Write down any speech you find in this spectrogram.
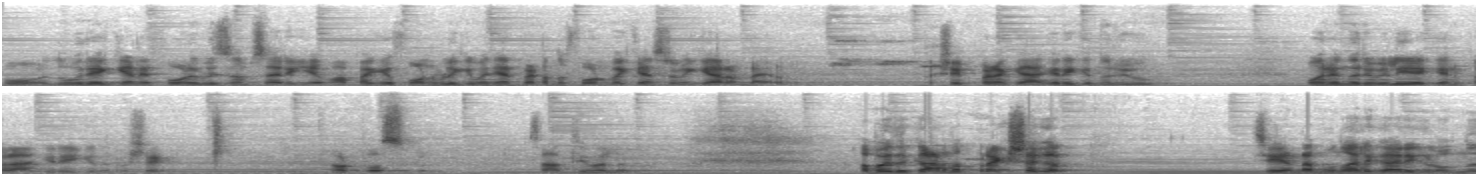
ഫോ ദൂരേക്കാണെങ്കിൽ ഫോണിൽ വിളിച്ച് സംസാരിക്കുക. വാപ്പയ്ക്ക് ഫോൺ വിളിക്കുമ്പോൾ ഞാൻ പെട്ടെന്ന് ഫോൺ വയ്ക്കാൻ ശ്രമിക്കാറുണ്ടായിരുന്നു. പക്ഷെ ഇപ്പോഴൊക്കെ ആഗ്രഹിക്കുന്നൊരു മോനെന്നൊരു വിളിയേക്കാൻ ഇപ്പോൾ ആഗ്രഹിക്കുന്നു പക്ഷേ നോട്ട് പോസിബിൾ സാധ്യമല്ലത്. അപ്പോൾ ഇത് കാണുന്ന പ്രേക്ഷകർ ചെയ്യേണ്ട മൂന്നാൽ കാര്യങ്ങൾ. ഒന്ന്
